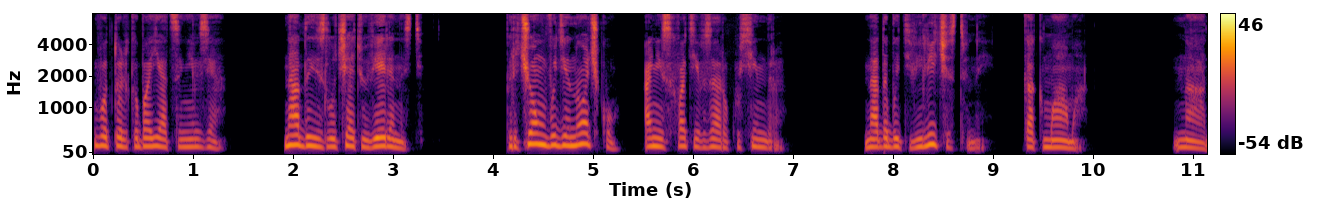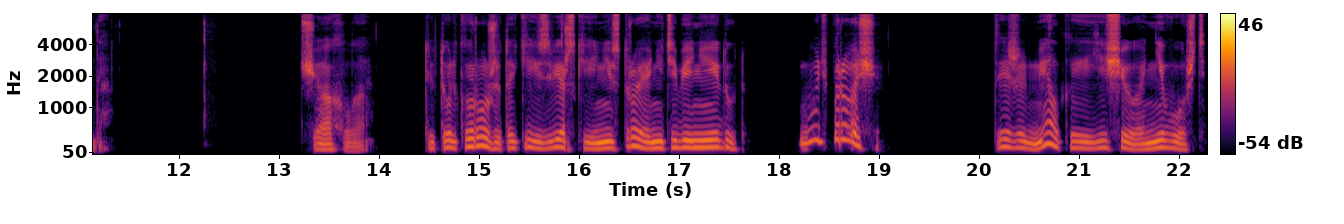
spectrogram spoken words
Вот только бояться нельзя. Надо излучать уверенность. Причем в одиночку, а не схватив за руку Синдра. Надо быть величественной, как мама. Надо. Чахла, ты только рожи такие зверские не строй, они тебе не идут. Будь проще. Ты же мелкая еще, а не вождь,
